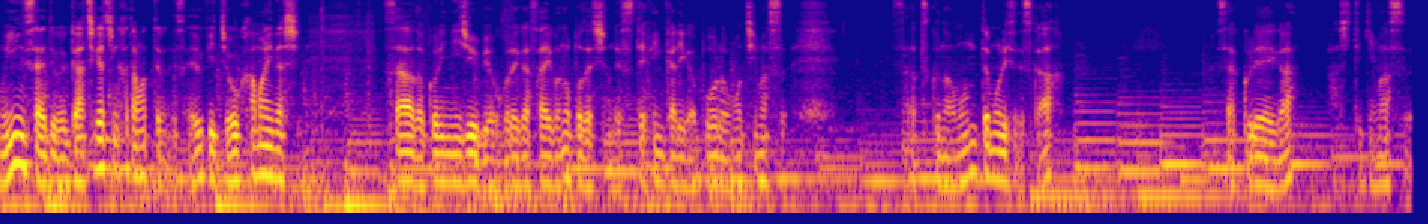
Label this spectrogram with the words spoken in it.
もうインサイドがガチガチに固まってるんですがヨキッチお構いなし。さあ残り20秒。これが最後のポゼッションです。ステフィン・カリーがボールを持ちます。さあつくのはモンテモリスですか？さあクレイが走ってきます。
